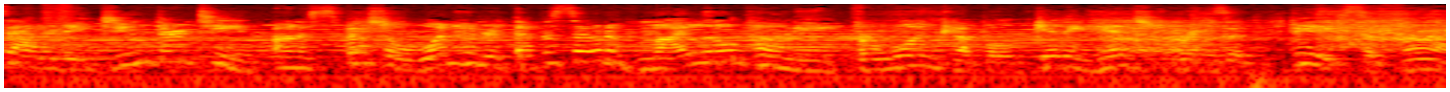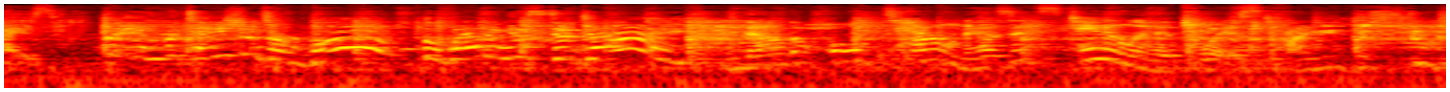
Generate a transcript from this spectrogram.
Saturday, June 13th, on a special 100th episode of My Little Pony. For one couple, getting hitched brings a big surprise. The invitations are robbed. The wedding is today. Now the whole town has its tail in a twist. I need this suit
